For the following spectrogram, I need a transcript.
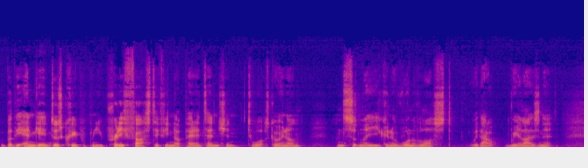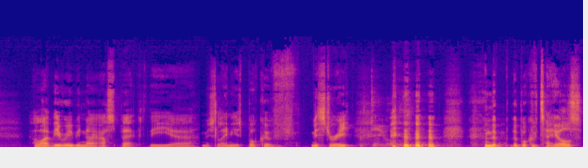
but the end game does creep up on you pretty fast if you're not paying attention to what's going on, and suddenly you can have won or lost without realizing it. I like the Arabian Night aspect, the uh, miscellaneous book of mystery, the the book of tales,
